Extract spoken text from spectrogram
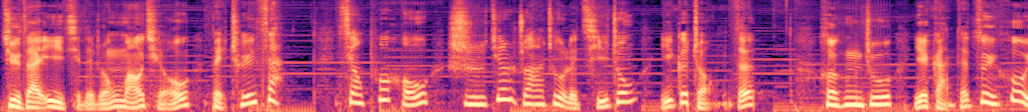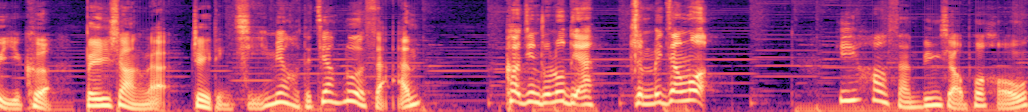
聚在一起的绒毛球被吹散。小泼猴使劲抓住了其中一个种子，哼哼猪也赶在最后一刻背上了这顶奇妙的降落伞，靠近着陆点，准备降落。一号伞兵小泼猴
